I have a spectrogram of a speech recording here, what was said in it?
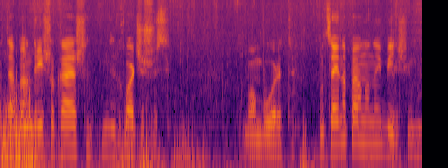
У тебе, Андрій, шукаєш, не хочеш щось бомбурити. Ну цей, напевно, найбільший. мене.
